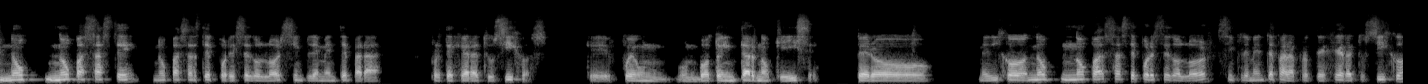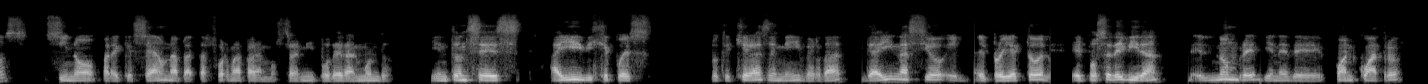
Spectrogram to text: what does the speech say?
no, no pasaste, no pasaste por ese dolor simplemente para proteger a tus hijos, que fue un, un voto interno que hice, pero me dijo, no, no pasaste por ese dolor simplemente para proteger a tus hijos, sino para que sea una plataforma para mostrar mi poder al mundo. Y entonces ahí dije, pues, lo que quieras de mí, ¿verdad? De ahí nació el, proyecto, el, el Pozo de Vida. El nombre viene de Juan 4,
